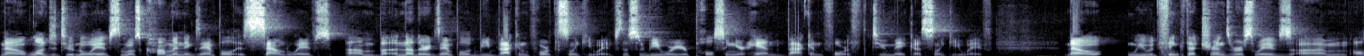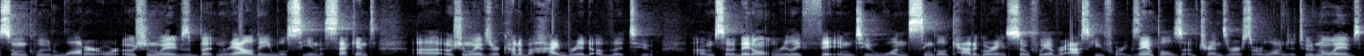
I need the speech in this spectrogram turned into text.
Now, longitudinal waves, the most common example is sound waves, um, but another example would be back and forth slinky waves. This would be where you're pulsing your hand back and forth to make a slinky wave. Now, we would think that transverse waves um, also include water or ocean waves, but in reality, we'll see in a second, uh, ocean waves are kind of a hybrid of the two. Um, so they don't really fit into one single category. So if we ever ask you for examples of transverse or longitudinal waves,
